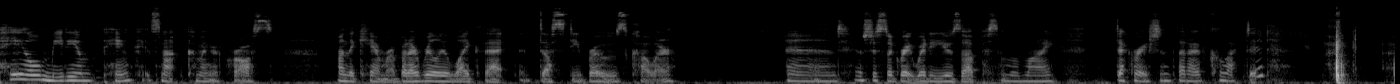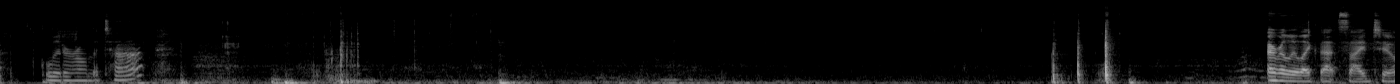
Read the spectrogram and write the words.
pale medium pink. It's not coming across on the camera, but I really like that dusty rose color. And it's just a great way to use up some of my decorations that I've collected. Glitter on the top. I really like that side too.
